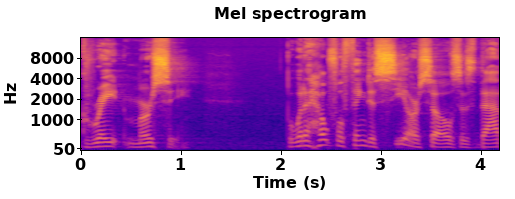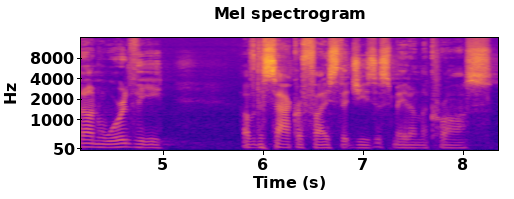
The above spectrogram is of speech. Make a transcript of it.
great mercy. But what a helpful thing to see ourselves as that unworthy of the sacrifice that Jesus made on the cross.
